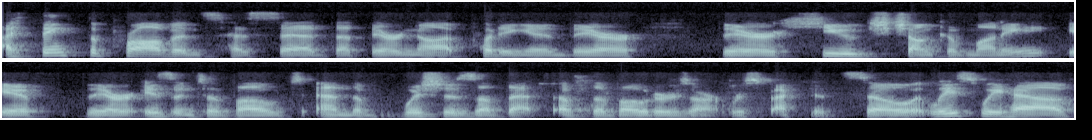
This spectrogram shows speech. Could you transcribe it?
I think the province has said that they're not putting in their their huge chunk of money if there isn't a vote and the wishes of that of the voters aren't respected. So at least we have.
